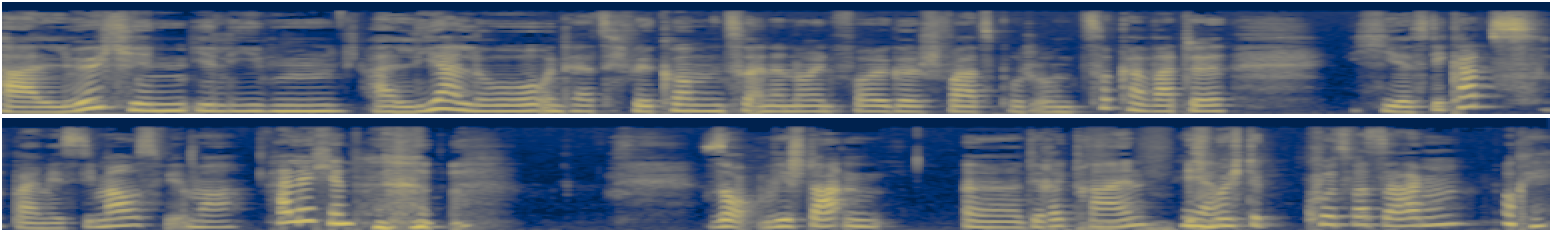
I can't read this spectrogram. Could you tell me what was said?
Hallöchen, ihr Lieben. Hallihallo und herzlich willkommen zu einer neuen Folge Schwarzbrot und Zuckerwatte. Hier ist die Katz, bei mir ist die Maus, wie immer. Hallöchen. So, wir starten äh, direkt rein. Ja. Ich möchte kurz was sagen. Okay.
